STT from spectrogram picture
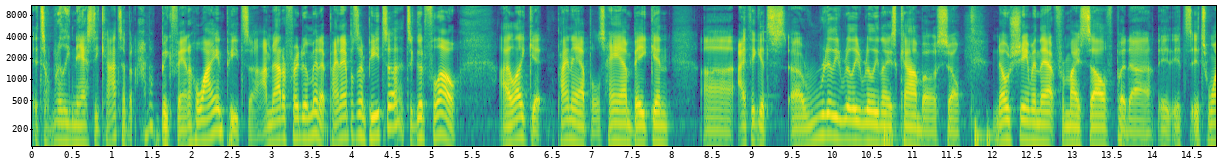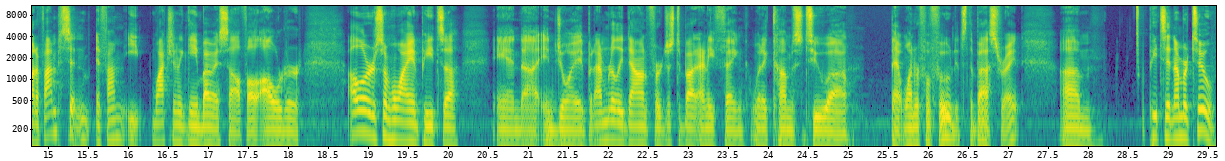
it's a really nasty concept, but I'm a big fan of Hawaiian pizza. I'm not afraid to admit it. Pineapples and pizza, it's a good flow. I like it. Pineapples, ham, bacon. Uh, I think it's a really, really, really nice combo. So no shame in that for myself, but uh, it, it's it's one. If I'm sitting, if I'm eat, watching a game by myself, I'll, I'll order, I'll order some Hawaiian pizza and uh, enjoy it. But I'm really down for just about anything when it comes to uh, that wonderful food. It's the best, right? Um, pizza number two.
